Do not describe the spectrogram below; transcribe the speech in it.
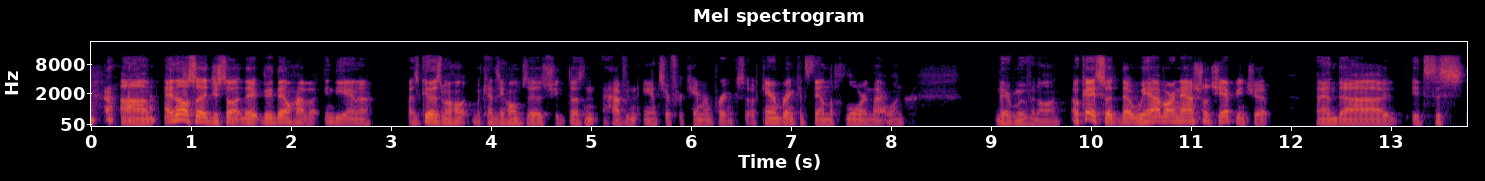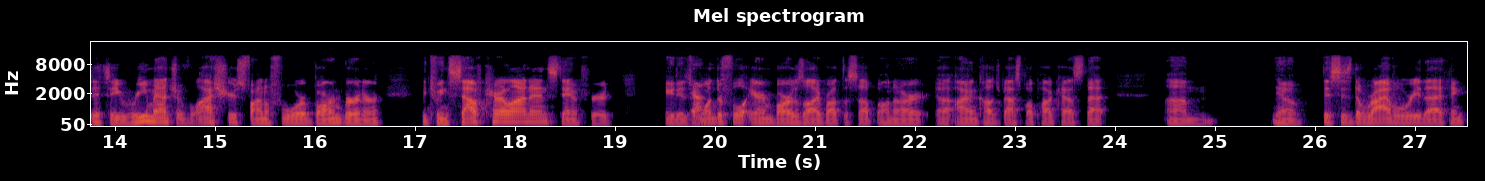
um, and also, I just thought they, they don't have a, Indiana as good as Mackenzie Holmes is. She doesn't have an answer for Cameron Brink. So if Cameron Brink can stay on the floor in that one, they're moving on. Okay, so that we have our national championship and uh, it's this it's a rematch of last year's Final Four barn burner between South Carolina and Stanford. It is yeah. wonderful. Aaron Barzilai brought this up on our uh, Ion College basketball podcast that, um, you know, this is the rivalry that I think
